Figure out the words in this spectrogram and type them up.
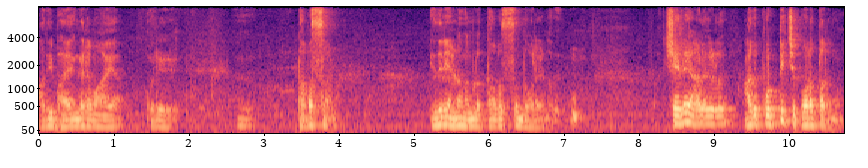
അതിഭയങ്കരമായ ഒരു തപസ്സാണ്. ഇതിനെയാണ് നമ്മൾ തപസ് എന്ന് പറയുന്നത്. ചില ആളുകൾ അത് പൊട്ടിച്ച് പുറത്തിറങ്ങും.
